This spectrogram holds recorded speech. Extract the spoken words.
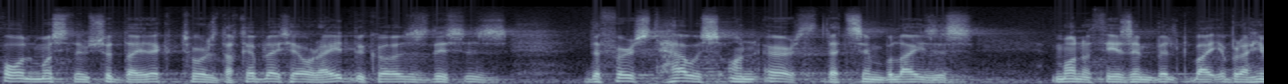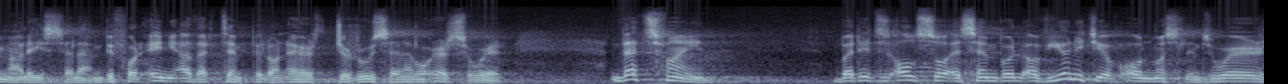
all Muslims should direct towards the Qibla, I say, all right, because this is the first house on earth that symbolizes monotheism built by Ibrahim alayhi salam, before any other temple on earth, Jerusalem or elsewhere. That's fine. But it is also a symbol of unity of all Muslims, where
